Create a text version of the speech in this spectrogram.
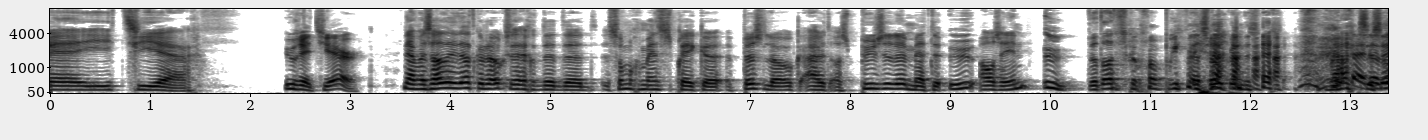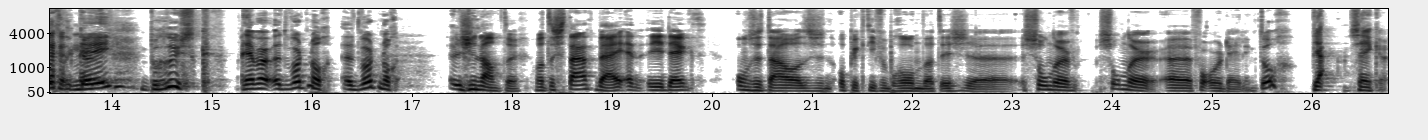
Uretier. Uretière. Nou, maar ze hadden inderdaad kunnen ook zeggen, de, de, sommige mensen spreken puzzelen ook uit als puzzelen met de U als in U. Dat hadden ze gewoon prima zo kunnen zeggen. Maar Ja, ze zeggen nee, brusk. Ja, maar het wordt nog, het wordt nog gênanter. Want er staat bij, en je denkt, onze taal is een objectieve bron, dat is eh, zonder, zonder eh, veroordeling, toch? Ja, zeker.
